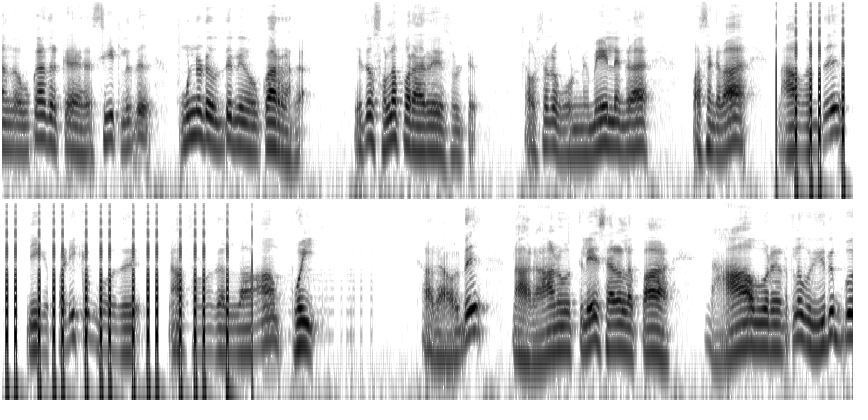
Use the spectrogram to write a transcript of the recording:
அங்கே உட்காந்துருக்க சீட்லேருந்து முன்னாடி வந்து நீ உட்காடுறாங்க ஏதோ சொல்ல போகிறாரு சொல்லிட்டு. அவர் சொல்கிற ஒன்றுமே இல்லைங்களா பசங்களா நான் வந்து நீங்கள் படிக்கும்போது நான் சொன்னதெல்லாம் பொய். அதாவது நான் இராணுவத்திலே சேரலைப்பா. நான் ஒரு இடத்துல ஒரு இரும்பு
